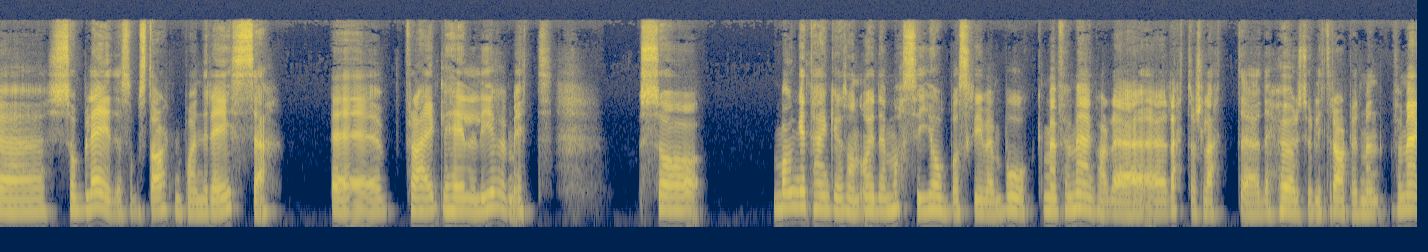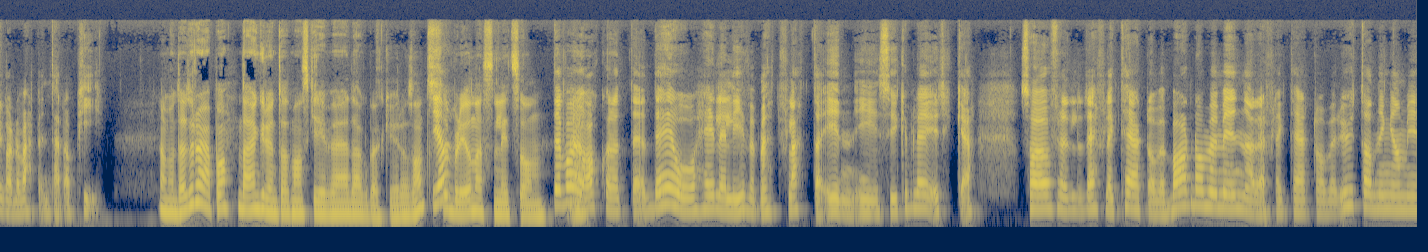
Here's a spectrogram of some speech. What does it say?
eh, så ble det som starten på en reise eh, fra egentlig hele livet mitt. Så mange tenker jo sånn Oi, det er masse jobb å skrive en bok. Men for meg har det rett og slett eh, Det høres jo litt rart ut, men for meg har det vært en terapi. Ja, men Det tror jeg på. Det er en grunn til at man skriver dagbøker og sånt. Ja. Så det blir jo nesten litt sånn Det var jo ja. akkurat det. Det er jo hele livet mitt fletta inn i sykepleieryrket. Så jeg har jeg reflektert over barndommen min, jeg har reflektert over utdanninga mi,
